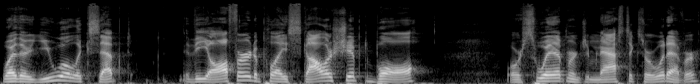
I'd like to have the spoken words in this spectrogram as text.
whether you will accept the offer to play scholarship ball or swim or gymnastics or whatever.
